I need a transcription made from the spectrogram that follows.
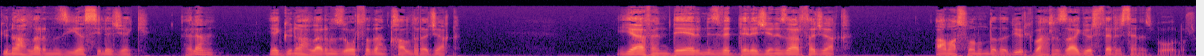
Günahlarınızı ya silecek öyle mi? Ya günahlarınızı ortadan kaldıracak ya efendim değeriniz ve dereceniz artacak ama sonunda da diyor ki bak rıza gösterirseniz bu olur.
